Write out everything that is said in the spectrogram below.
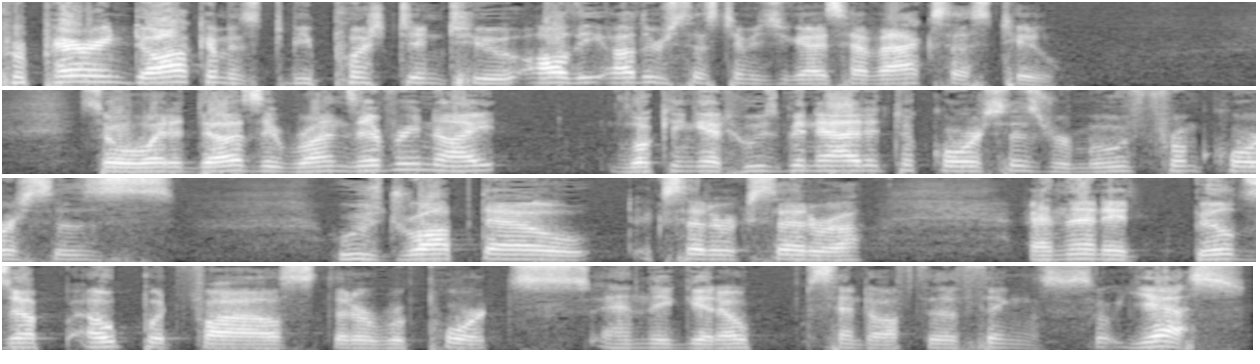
preparing documents to be pushed into all the other systems you guys have access to. So what it does, it runs every night, looking at who's been added to courses, removed from courses, who's dropped out, et cetera, et cetera. And then it builds up output files that are reports, and they get out, sent off to the things. So yes,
